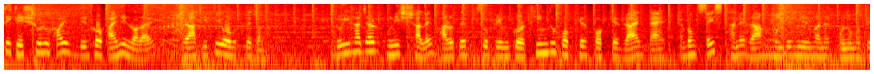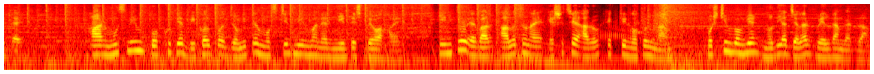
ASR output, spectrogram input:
থেকে শুরু হয় দীর্ঘ আইনি লড়াই, রাজনীতি ও উত্তেজনা। দুই হাজার উনিশ সালে ভারতের সুপ্রিম কোর্ট হিন্দু পক্ষের পক্ষে রায় দেয় এবং সেই স্থানে রাম মন্দির নির্মাণের অনুমতি দেয়। আর মুসলিম পক্ষকে বিকল্প জমিতে মসজিদ নির্মাণের নির্দেশ দেওয়া হয়। কিন্তু এবার আলোচনায় এসেছে আরও একটি নতুন নাম, পশ্চিমবঙ্গের নদিয়া জেলার বেলডাঙ্গা গ্রাম।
